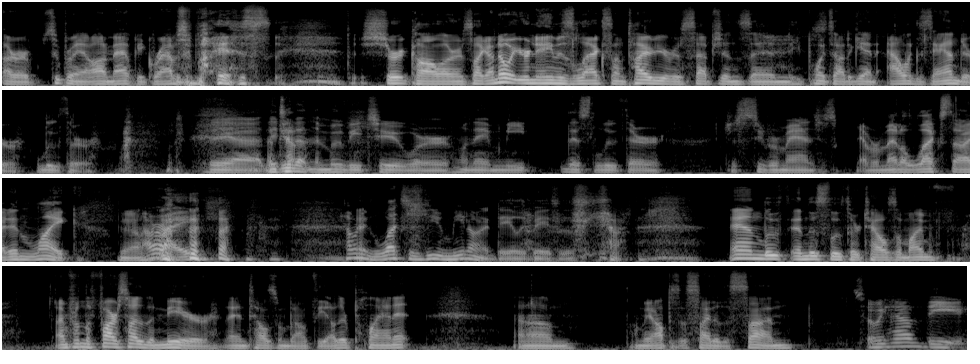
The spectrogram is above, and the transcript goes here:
or Superman automatically grabs him by his shirt collar. It's like, I know what your name is, Lex. I'm tired of your receptions. And he points out again, Alexander Luthor. They uh, they do that in the movie too, where when they meet this Luthor, just Superman just never met a Lex that I didn't like. Yeah. All right. How many Lexes do you meet on a daily basis? Yeah. And Luth- and this Luthor tells him I'm I'm from the far side of the mirror and tells him about the other planet um, on the opposite side of the sun. So we have the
